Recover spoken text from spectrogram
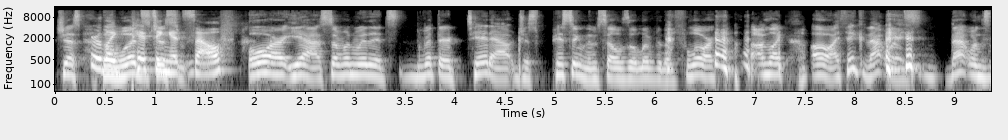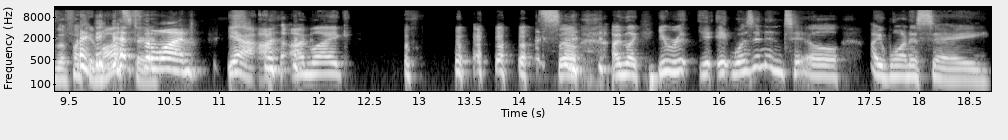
just Or like pissing just- itself. or yeah, someone with its with their tit out just pissing themselves all over the floor. I'm like, oh, I think that one's that one's the fucking think that's monster. the one. Yeah, I, I'm like, so I'm like, you. Re- it wasn't until I want to say,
